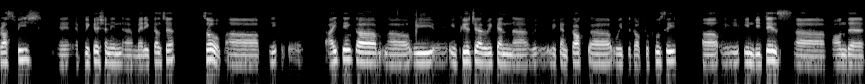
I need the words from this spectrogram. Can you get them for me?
trash fish application in mariculture. So I think uh, uh, we in future we can uh, we, we, can talk with Dr. Fusi in, in, details on the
